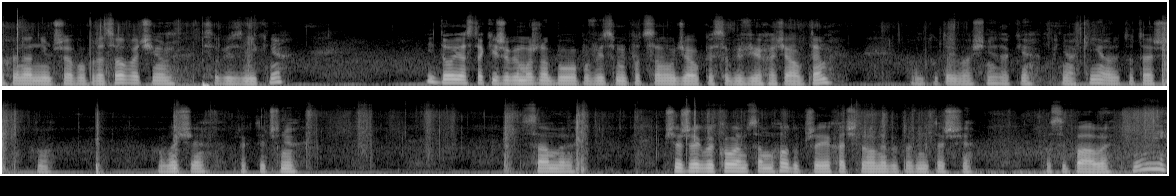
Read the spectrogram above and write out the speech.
trochę nad nim trzeba popracować i on sobie zniknie. I dojazd taki, żeby można było powiedzmy pod samą działkę sobie wjechać autem. Mam tutaj właśnie takie pniaki, ale to też o, one się praktycznie same myślę, że jakby kołem samochodu przejechać, to one by pewnie też się posypały. No i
